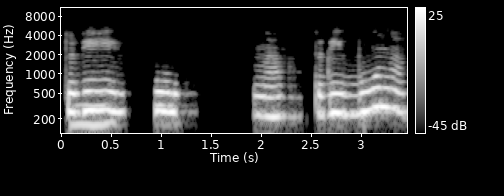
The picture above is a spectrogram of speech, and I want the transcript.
Трибуна. Трибуна.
